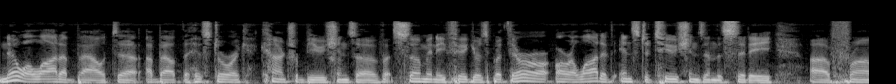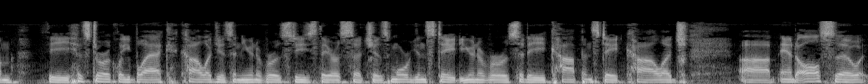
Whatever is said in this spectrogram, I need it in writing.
know a lot about uh, about the historic contributions of so many figures, but there are, are a lot of institutions in the city uh, from the historically black colleges and universities there, such as Morgan State University, Coppin State College, uh, and also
